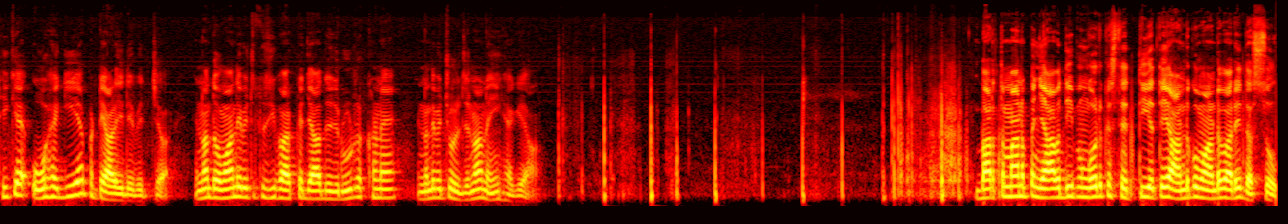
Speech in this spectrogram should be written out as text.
ਠੀਕ ਹੈ, ਉਹ ਹੈਗੀ ਹੈ ਪਟਿਆਲੇ ਦੇ ਵਿੱਚ। ਇਹਨਾਂ ਦੋਵਾਂ ਦੇ ਵਿੱਚ ਤੁਸੀਂ ਫ਼ਰਕ ਯਾਦ ਜ਼ਰੂਰ ਰੱਖਣਾ ਹੈ, ਇਹਨਾਂ ਦੇ ਵਿੱਚ ਉਲਝਣਾ ਨਹੀਂ ਹੈਗਾ। ਵਰਤਮਾਨ ਪੰਜਾਬ ਦੀ ਭੂਗੋਲਿਕ ਸਥਿਤੀ ਅਤੇ ਆਂਢ ਗੁਆਂਢ ਬਾਰੇ ਦੱਸੋ।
